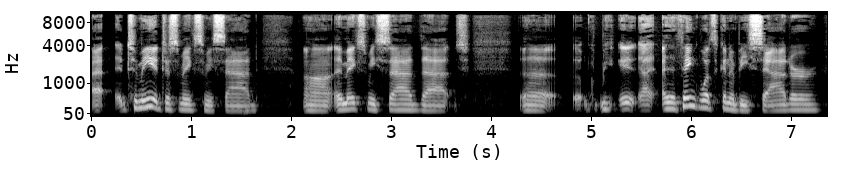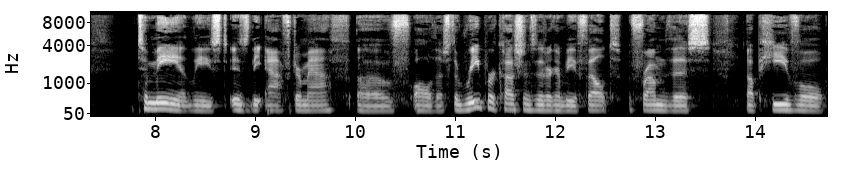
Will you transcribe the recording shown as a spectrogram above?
to me it just makes me sad. Uh it makes me sad that uh, it, I think what's going to be sadder to me at least, is the aftermath of all of this. The repercussions that are going to be felt from this upheaval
